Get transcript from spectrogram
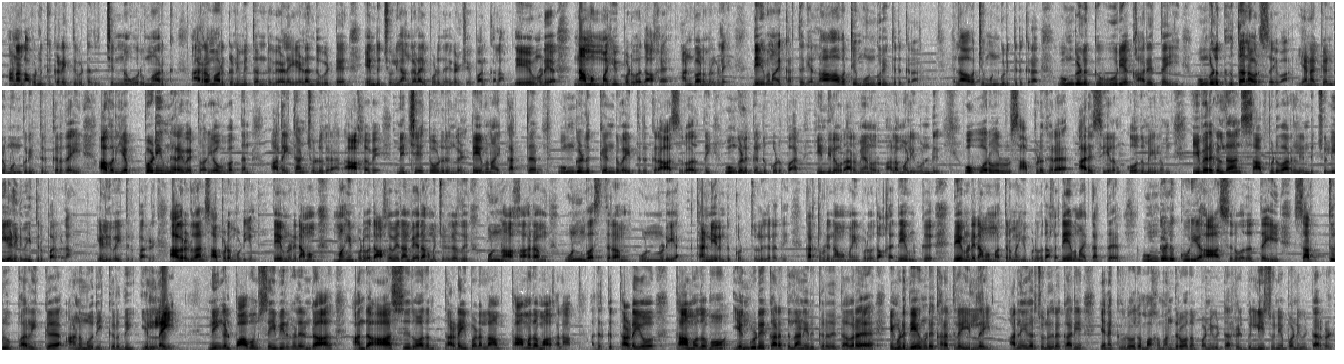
ஆனால் அவளுக்கு கிடைத்து விட்டது. சின்ன ஒரு மார்க் அரை மார்க் நிமித்தம் இந்த வேலை இழந்து விட்டேன் என்று சொல்லி அங்கலாய்ப்போடு இந்த நிகழ்ச்சியை பார்க்கலாம். தேவனுடைய நாமம் மகிழ்ப்படுவதாக அன்பானவர்களே தேவனாய் கர்த்தர் எல்லாவற்றையும் முன்குறித்திருக்கிறார். எல்லாவற்றையும் முன்குறித்திருக்கிறார். உங்களுக்கு ஊரிய காரியத்தை உங்களுக்குத்தான் அவர் செய்வார். எனக்கென்று முன்குறித்திருக்கிறதை அவர் எப்படியும் நிறைவேற்றுவார். யோக பக்தன் அதைத்தான் சொல்லுகிறார். ஆகவே நிச்சயத்தோடு இருங்கள். தேவனாய் கர்த்தர் உங்களுக்கென்று வைத்திருக்கிற ஆசீர்வாதத்தை உங்களுக்கென்று கொடுப்பார். ஹிந்தியில் ஒரு அருமையான ஒரு பழமொழி உண்டு. ஒவ்வொருவரும் சாப்பிடுகிற அரிசியிலும் கோதுமையிலும் இவர்கள்தான் சாப்பிடுவார்கள் என்று சொல்லி எழுதி வைத்திருப்பார்களாம். எழுதி வைத்திருப்பார்கள். அவர்கள்தான் சாப்பிட முடியும். தேவனுடைய நாமம் மகிம்படுவதாகவே தான் வேதாகமம் சொல்கிறது உன் ஆகாரம் உன் வஸ்திரம் உன்னுடைய தண்ணீர் என்று சொல்லுகிறது. கர்த்தருடைய நாமம் மகிம்படுவதாக தேவனுக்கு தேவனுடைய நாமம் மாத்திரம் மகிம்படுவதாக தேவனாய் கர்த்தர் உங்களுக்குரிய ஆசீர்வாதத்தை சத்துரு பறிக்க அனுமதிக்கிறது இல்லை. நீங்கள் பாவம் செய்வீர்கள் என்றால் அந்த ஆசீர்வாதம் தடைபடலாம் தாமதமாகலாம். அதற்கு தடையோ தாமதமோ எங்களுடைய கரத்தில் தான் இருக்கிறதே தவிர எங்களுடைய தேவனுடைய கரத்தில் இல்லை. அறிஞர் சொல்லுகிற காரியம் எனக்கு விரோதமாக மந்திரவாதம் பண்ணிவிட்டார்கள் பெல்லி சூன்யம் பண்ணிவிட்டார்கள்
